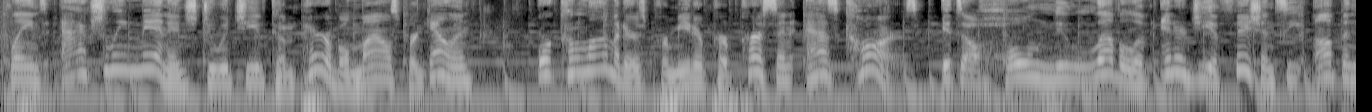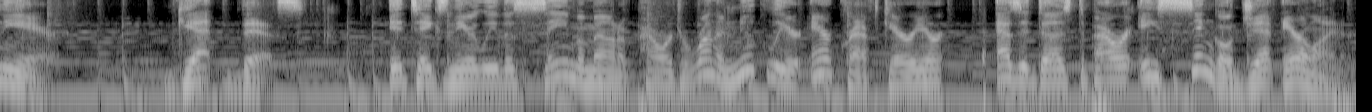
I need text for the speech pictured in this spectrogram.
planes actually manage to achieve comparable miles per gallon or kilometers per meter per person as cars. It's a whole new level of energy efficiency up in the air. Get this. It takes nearly the same amount of power to run a nuclear aircraft carrier as it does to power a single jet airliner.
